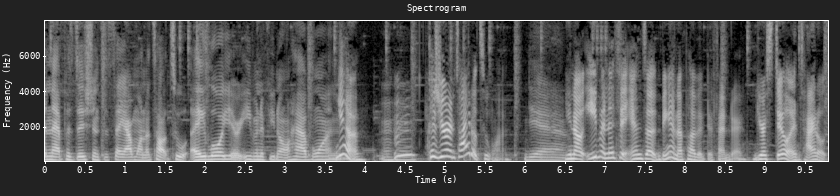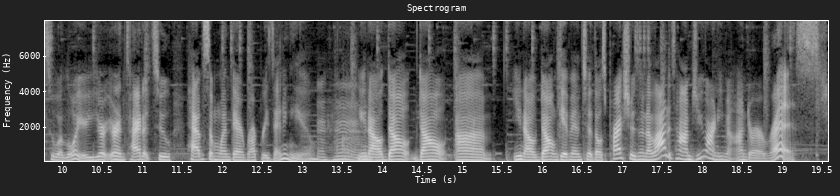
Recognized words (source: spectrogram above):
in that position to say i want to talk to a lawyer even if you don't have one Yeah. Because you're entitled to one. yeah You know, even if it ends up being a public defender, you're still entitled to a lawyer. You're, you're entitled to have someone there representing you. You know, don't don't um, you know, don't give in to those pressures. And a lot of times you aren't even under arrest.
